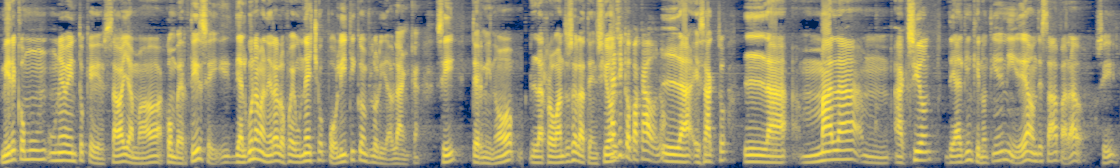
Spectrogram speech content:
Mire como un, un evento que estaba llamado a convertirse y de alguna manera lo fue, un hecho político en Florida Blanca, ¿sí? Terminó la, robándose la atención. Casi que opacado, ¿no? La, exacto, la mala mm, acción de alguien que no tiene ni idea dónde estaba parado. ¿sí?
